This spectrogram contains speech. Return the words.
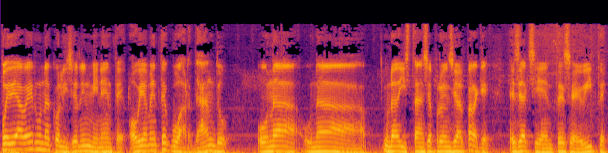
puede haber una colisión inminente, obviamente guardando una, una, una distancia prudencial para que ese accidente se evite.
